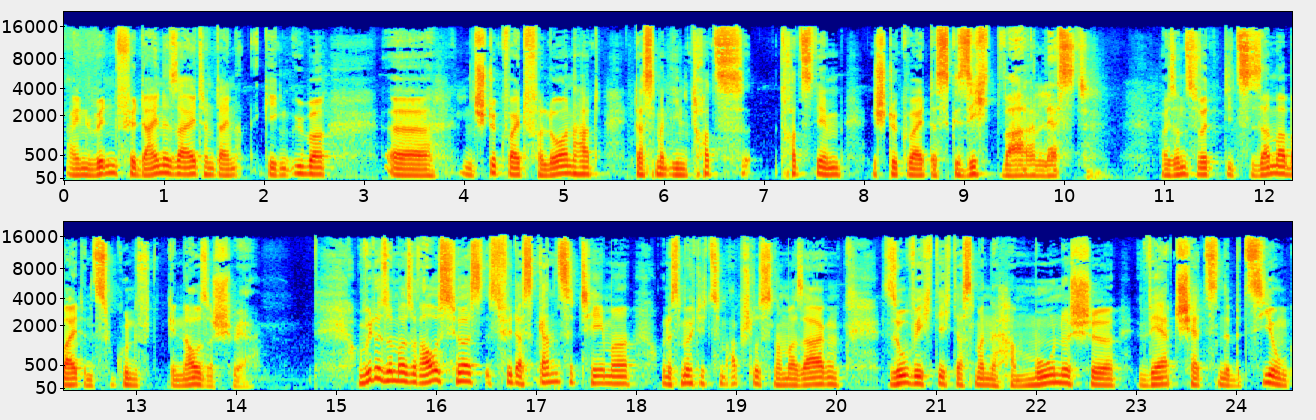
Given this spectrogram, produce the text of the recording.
ein Win für deine Seite und dein Gegenüber äh, ein Stück weit verloren hat, dass man ihn trotz, trotzdem ein Stück weit das Gesicht wahren lässt. Weil sonst wird die Zusammenarbeit in Zukunft genauso schwer. Und wie du so mal so raushörst, ist für das ganze Thema, und das möchte ich zum Abschluss nochmal sagen, so wichtig, dass man eine harmonische, wertschätzende Beziehung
